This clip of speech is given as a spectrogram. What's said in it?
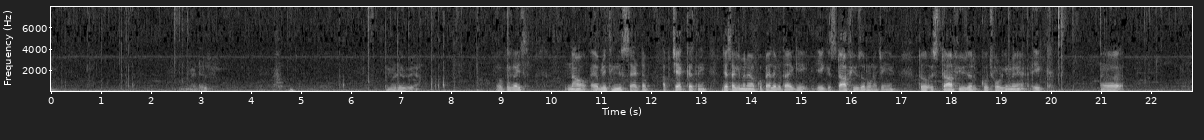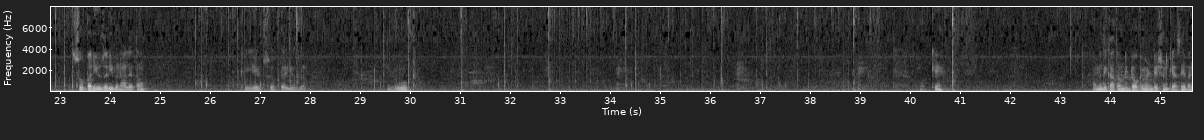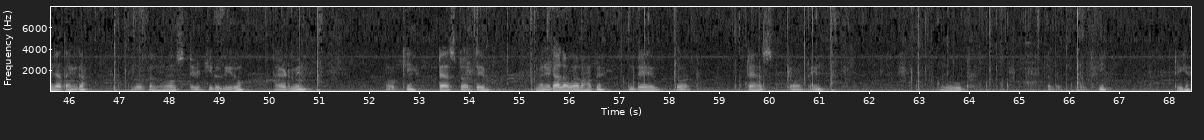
middle middleware okay guys now everything is setup अब चेक करते हैं। जैसा कि मैंने आपको पहले बताया कि एक स्टाफ यूज़र होना चाहिए। तो स्टाफ यूज़र को छोड़ के मैं एक सुपर यूज़र ही बना लेता हूँ। Create super user root okay. हाँ मैं दिखाता हूँ कि डॉक्यूमेंटेशन कैसे बन जाता है इनका। Local host at zero zero admin okay. Test dot dev मैंने डाला हुआ है वहाँ पे। Dev dot test dot in root three ठीक है।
